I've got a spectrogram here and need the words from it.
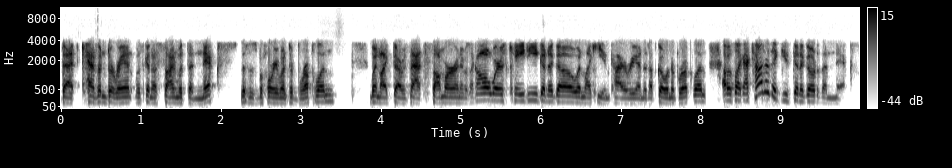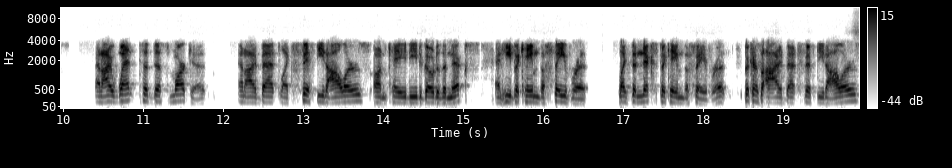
that Kevin Durant was going to sign with the Knicks. This is before he went to Brooklyn. When like there was that summer and it was like, oh, where's KD going to go? And like he and Kyrie ended up going to Brooklyn. I was like, I kind of think he's going to go to the Knicks. And I went to this market and I bet like fifty dollars on KD to go to the Knicks, and he became the favorite. Like the Knicks became the favorite because I bet fifty dollars,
